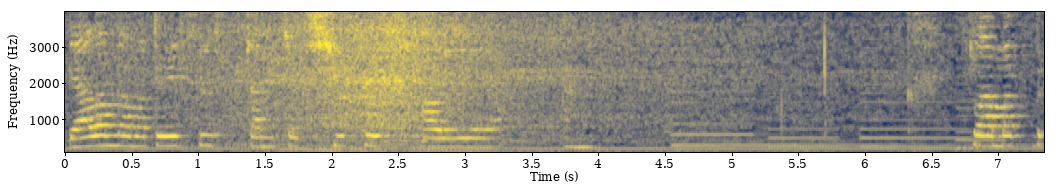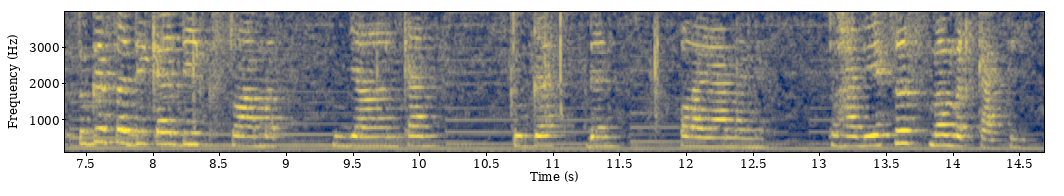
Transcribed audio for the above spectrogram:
dalam nama Tuhan Yesus kami cek syukur haleluya selamat bertugas adik-adik selamat menjalankan tugas dan pelayanannya. Tuhan Yesus memberkati.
